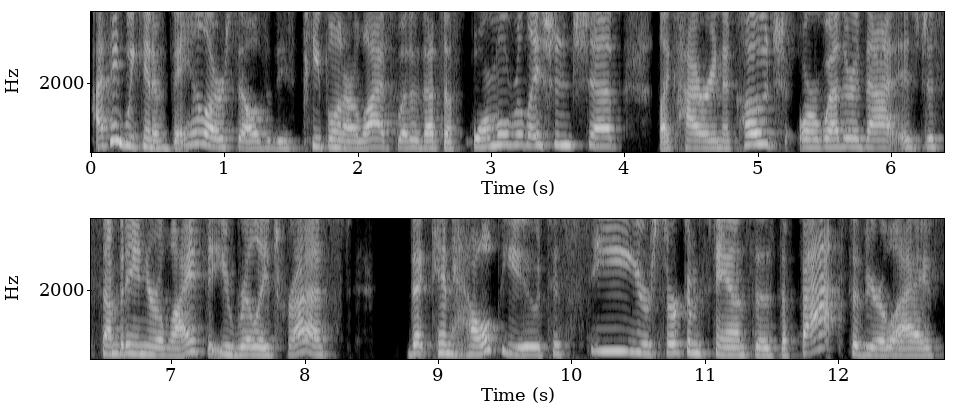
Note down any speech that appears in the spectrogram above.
I think we can avail ourselves of these people in our lives, whether that's a formal relationship, like hiring a coach, or whether that is just somebody in your life that you really trust that can help you to see your circumstances, the facts of your life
